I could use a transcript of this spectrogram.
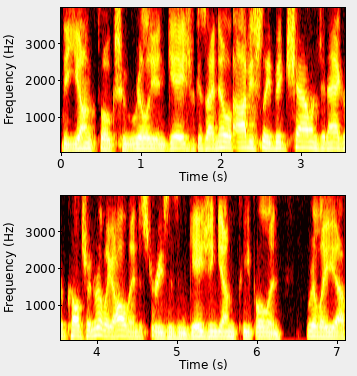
the young folks who really engage? Because I know obviously a big challenge in agriculture and really all industries is engaging young people and really uh,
